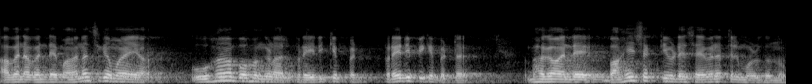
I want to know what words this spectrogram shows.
അവൻ അവന്റെ മാനസികമായ ഊഹാപോഹങ്ങളാൽ പ്രേരിക്കപ്പെ പ്രേരിപ്പിക്കപ്പെട്ട് ഭഗവാന്റെ ബാഹ്യശക്തിയുടെ സേവനത്തിൽ മുഴുകുന്നു.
